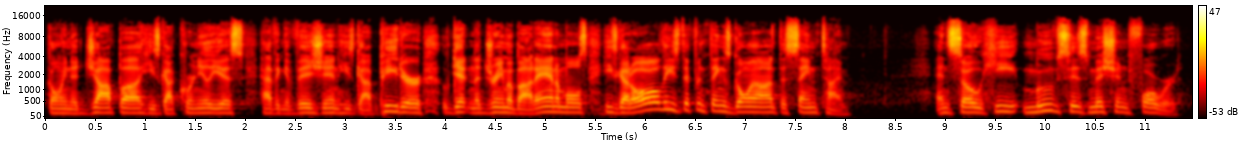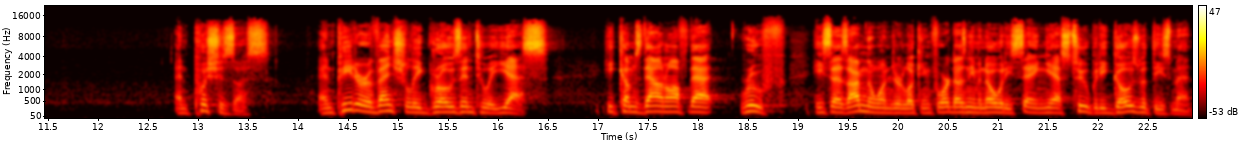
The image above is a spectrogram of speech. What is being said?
going to Joppa, he's got Cornelius having a vision, he's got Peter getting a dream about animals, he's got all these different things going on at the same time. And so, he moves his mission forward and pushes us. And Peter eventually grows into a yes. He comes down off that roof. He says, I'm the one you're looking for. Doesn't even know what he's saying yes to, but he goes with these men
